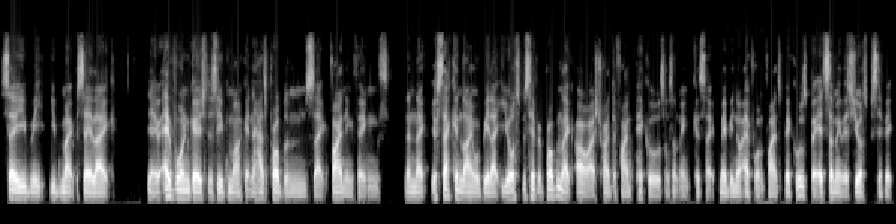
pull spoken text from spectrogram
So you you might say like, you know, everyone goes to the supermarket and has problems like finding things. Then like your second line will be like your specific problem, like oh I was trying to find pickles or something because like maybe not everyone finds pickles, but it's something that's your specific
